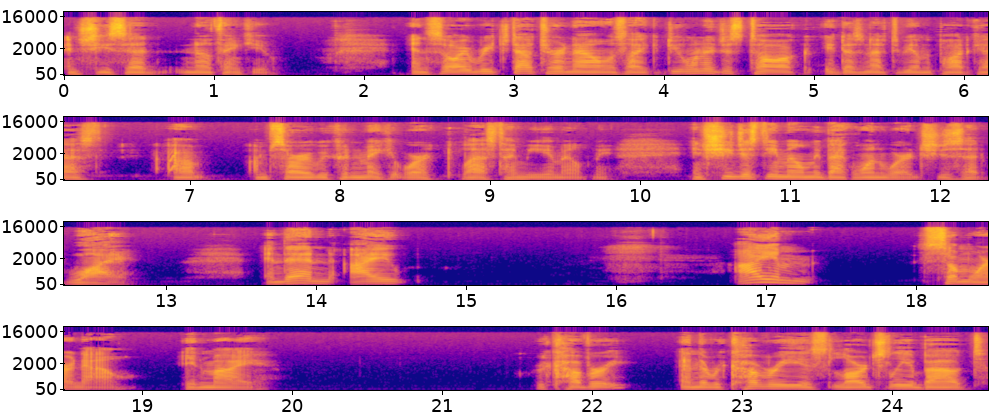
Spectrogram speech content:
And she said, no, thank you. And so I reached out to her now and was like, do you want to just talk? It doesn't have to be on the podcast. Um, I'm sorry we couldn't make it work last time you emailed me. And she just emailed me back one word. She just said, why? And then I, I am somewhere now in my recovery and the recovery is largely about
